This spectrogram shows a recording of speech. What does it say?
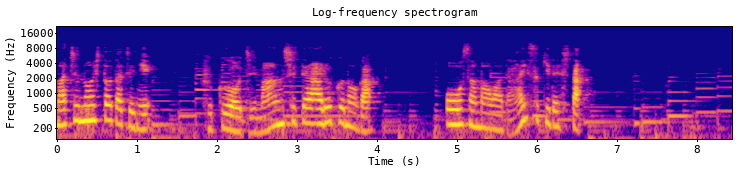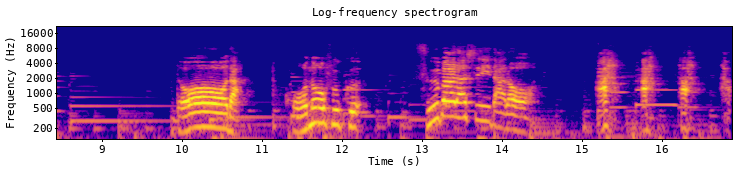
町の人たちに服を自慢して歩くのが王様は大好きでした。どうだ？この服、素晴らしいだろう。あっ、はっ、はっ、は。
